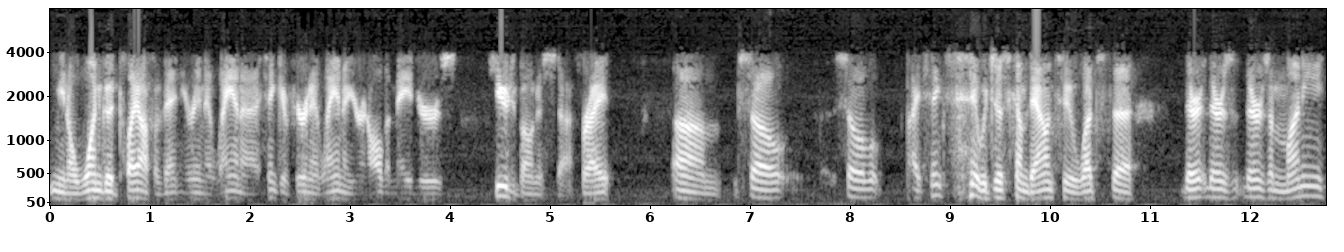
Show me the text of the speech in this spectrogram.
You know, one good playoff event. You're in Atlanta. I think if you're in Atlanta, you're in all the majors. Huge bonus stuff, right? Um, so so I think it would just come down to what's the there. There's there's a money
